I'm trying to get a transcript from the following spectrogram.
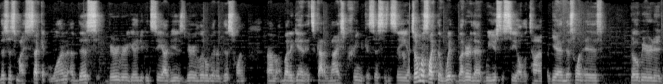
This is my second one of this. Very, very good. You can see I've used very little bit of this one. Um, but again, it's got a nice creamy consistency. It's almost like the whipped butter that we used to see all the time. Again, this one is Geaux Bearded,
